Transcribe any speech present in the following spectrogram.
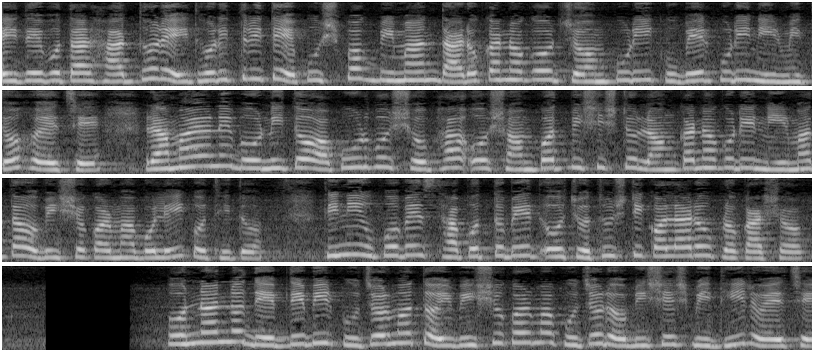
এই দেবতার হাত ধরেই ধরিত্রীতে পুষ্পক বিমান দ্বারকানগর, জমপুরি, কুবেরপুরি নির্মিত হয়েছে। রামায়ণে বর্ণিত অপূর্ব শোভা ও সম্পদ বিশিষ্ট লঙ্কানগরের নির্মাতাও বিশ্বকর্মা বলেই কথিত। তিনি উপবেশ স্থাপত্যবেদ ও চতুষ্টি কলারও প্রকাশক। অন্যান্য দেবদেবীর পুজোর মতোই বিশ্বকর্মা পুজোরও বিশেষ বিধি রয়েছে।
